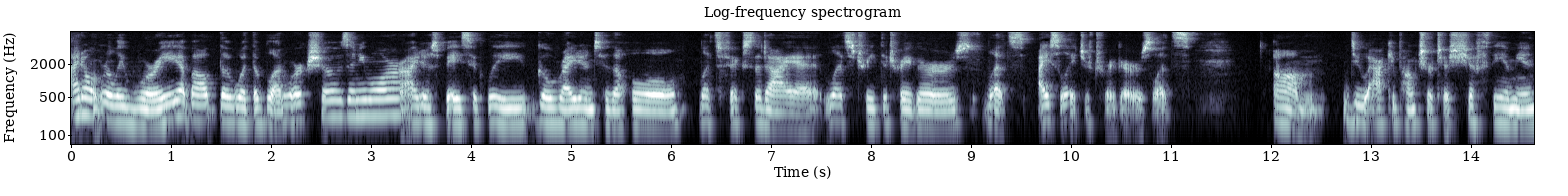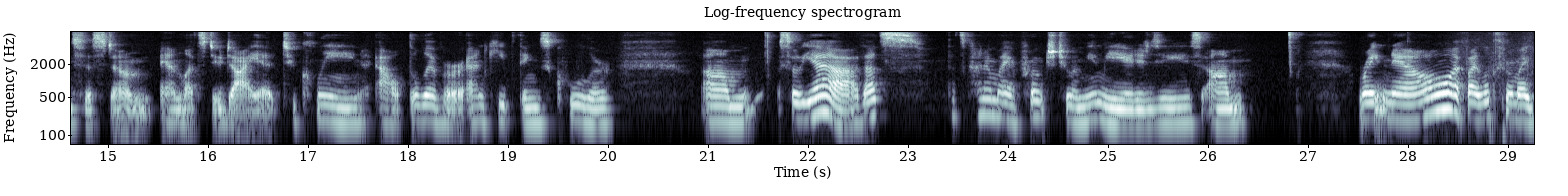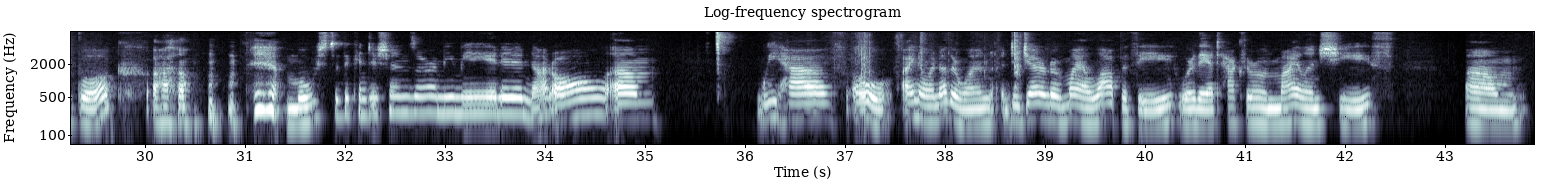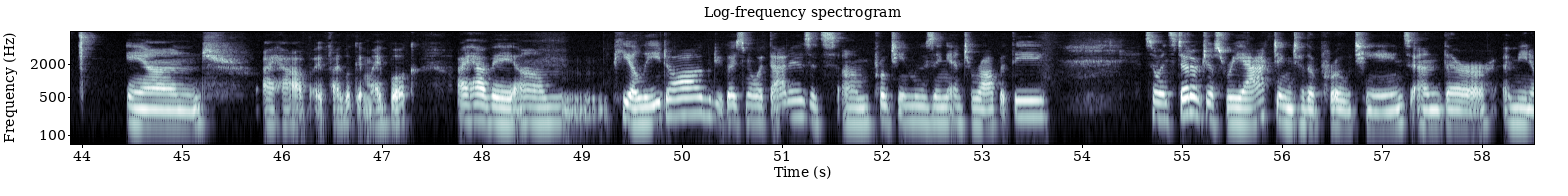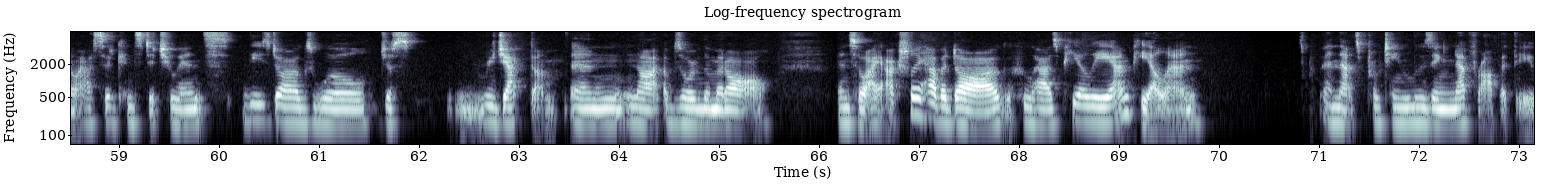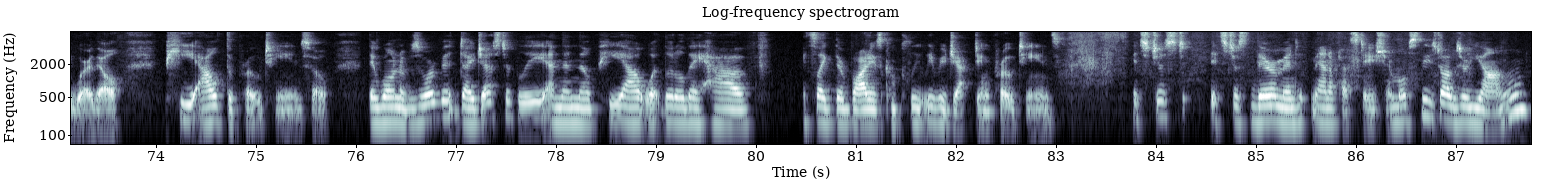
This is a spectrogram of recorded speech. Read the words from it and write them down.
I don't really worry about the what the blood work shows anymore. I just basically go right into the whole let's fix the diet, let's treat the triggers, let's isolate your triggers, let's um, do acupuncture to shift the immune system, and let's do diet to clean out the liver and keep things cooler. Um, so yeah, that's that's kind of my approach to immune mediated disease. Um, right now, if I look through my book, uh, most of the conditions are immune mediated, not all. Um, we have, oh, I know another one degenerative myelopathy, where they attack their own myelin sheath. Um, and I have, if I look at my book, I have a um, PLE dog. Do you guys know what that is? It's um, protein losing enteropathy. So instead of just reacting to the proteins and their amino acid constituents, these dogs will just reject them and not absorb them at all. And so I actually have a dog who has PLE and PLN, and that's protein losing nephropathy, where they'll pee out the protein. So they won't absorb it digestively, and then they'll pee out what little they have. It's like their body is completely rejecting proteins. It's just it's just their manifestation. Most of these dogs are young,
